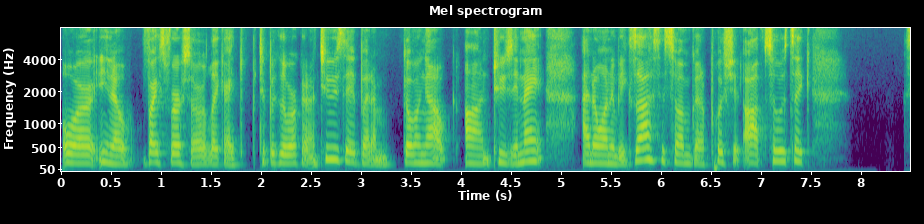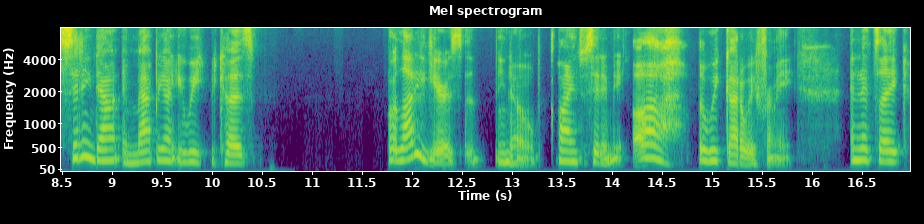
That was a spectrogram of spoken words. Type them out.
or, you know, vice versa. Or like I typically work on Tuesday, but I'm going out on Tuesday night. I don't want to be exhausted. So I'm going to push it off. So it's like sitting down and mapping out your week because for a lot of years, you know, clients would say to me, Oh, the week got away from me. And it's like,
